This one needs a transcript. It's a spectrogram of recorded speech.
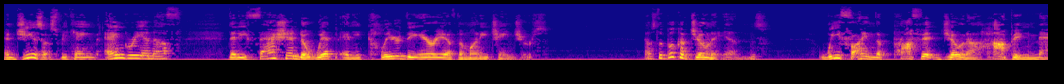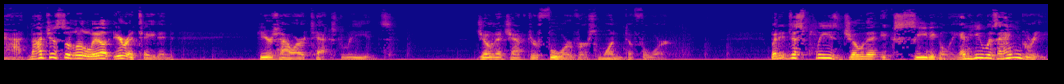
and Jesus became angry enough that he fashioned a whip and he cleared the area of the money changers. As the book of Jonah ends, we find the prophet Jonah hopping mad, not just a little irritated. Here's how our text reads Jonah chapter 4, verse 1 to 4. But it displeased Jonah exceedingly, and he was angry.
